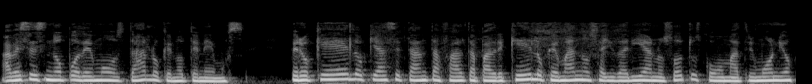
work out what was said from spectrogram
A veces no podemos dar lo que no tenemos. Pero ¿qué es lo que hace tanta falta, Padre? ¿Qué es lo que más nos ayudaría a nosotros como matrimonio?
